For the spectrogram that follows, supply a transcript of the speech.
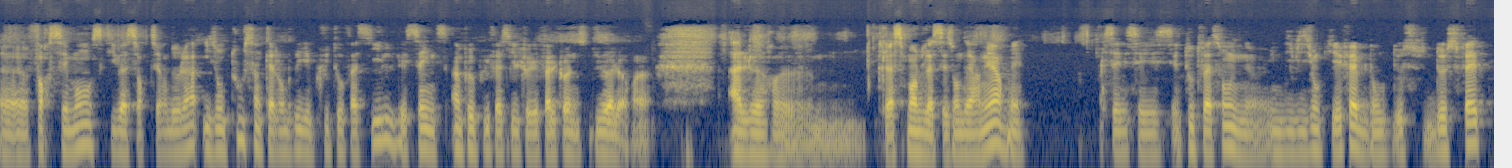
Euh, forcément, ce qui va sortir de là, ils ont tous un calendrier plutôt facile. Les Saints un peu plus facile que les Falcons dû à leur, euh, à leur euh, classement de la saison dernière, mais c'est, de toute façon une, une division qui est faible. Donc, de, de ce fait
